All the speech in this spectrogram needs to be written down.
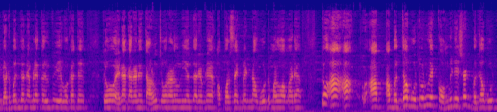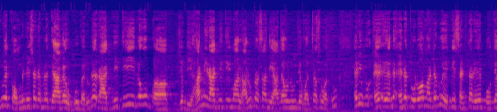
ગઠબંધન એમણે કર્યું હતું એ વખતે, તો એના કારણે ત્રાણું ચોરાણુંની અંદર એમને અપર સેગમેન્ટના વોટ મળવા માંડ્યા. તો આ આ, આ- બધા વોટોનું એક કોમ્બિનેશન બધા વોટનું એક કોમ્બિનેશન એમણે ત્યાં આગળ ઊભું કર્યું. ને રાજનીતિનો જે બિહારની રાજનીતિમાં લાલુ પ્રસાદ યાદવનું જે વર્ચસ્વ હતું, એની એને એને તોડવા માટેનું એપી સેન્ટર એ પોતે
